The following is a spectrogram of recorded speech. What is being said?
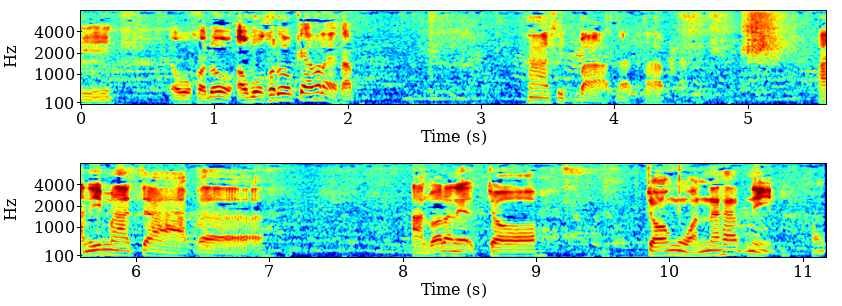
มีอะโวคาโดอะโวคาโดแก้วเท่าไหร่ครับห้าสิบบาทนะครับ อันนี้มาจากเอ่ออ่านว่าอะไรเนี่ยจอ จอหงวนนะครับ นี่ของ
